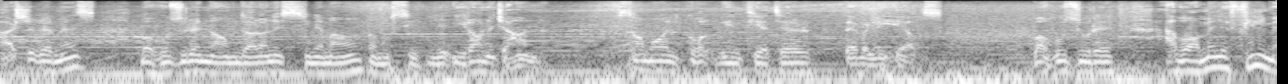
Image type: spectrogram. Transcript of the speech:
فرش قرمز با حضور نامداران سینما و موسیقی ایران جهان. Samuel Goldwyn Theater بورلی هیلز. با حضور عوامل فیلم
